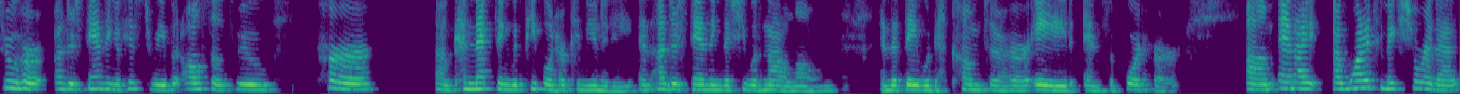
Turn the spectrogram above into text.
through her understanding of history but also through her um, connecting with people in her community and understanding that she was not alone and that they would come to her aid and support her. Um, and I, I wanted to make sure that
